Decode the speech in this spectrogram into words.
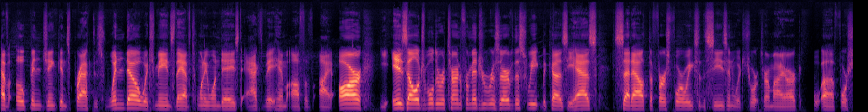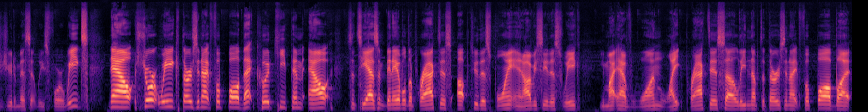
have opened Jenkins' practice window, which means they have 21 days to activate him off of IR. He is eligible to return from injury reserve this week because he has set out the first four weeks of the season, which short-term IR uh, forces you to miss at least four weeks. Now, short week, Thursday night football, that could keep him out since he hasn't been able to practice up to this point, and obviously this week you might have one light practice uh, leading up to Thursday night football, but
